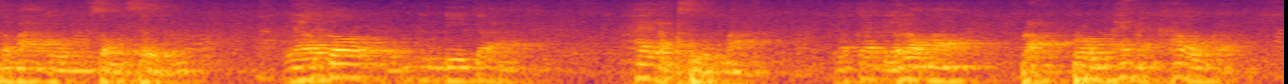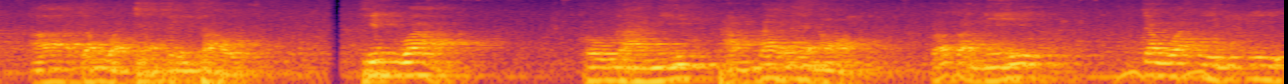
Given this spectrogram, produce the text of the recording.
สมาคมส่งเสริม แล้วก็ผมยินดีจะให้หลักสูตรมา แล้วก็เดี๋ยวเรามาปรับปรุงให้มันเข้ากับจังหวัดฉะเชิงเทราคิดว่าโครงการนี้ทำได้แน่นอน เพราะตอนนี้จังหวัดอื่น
